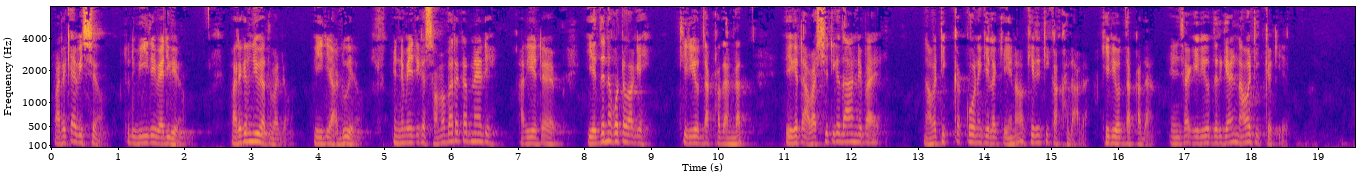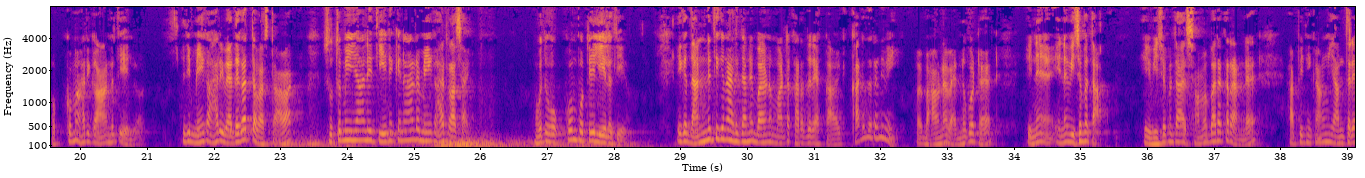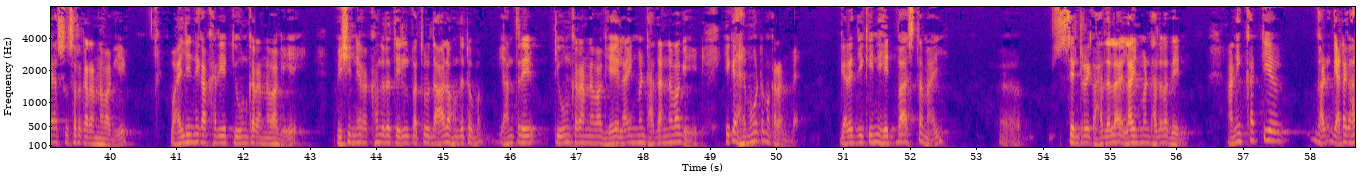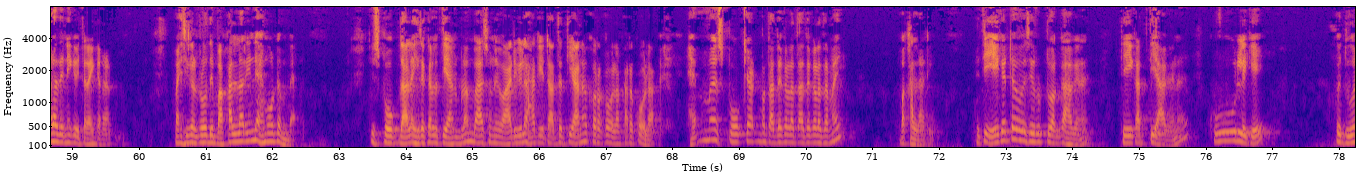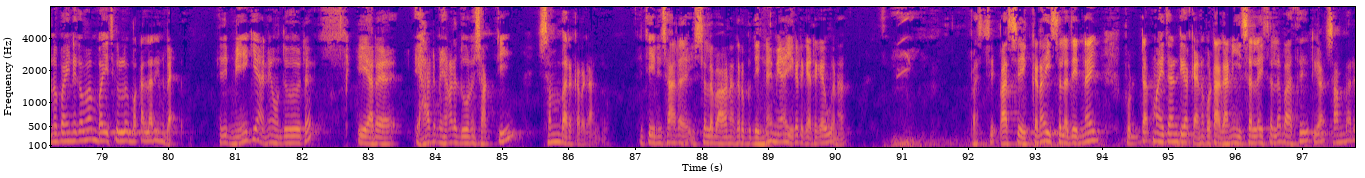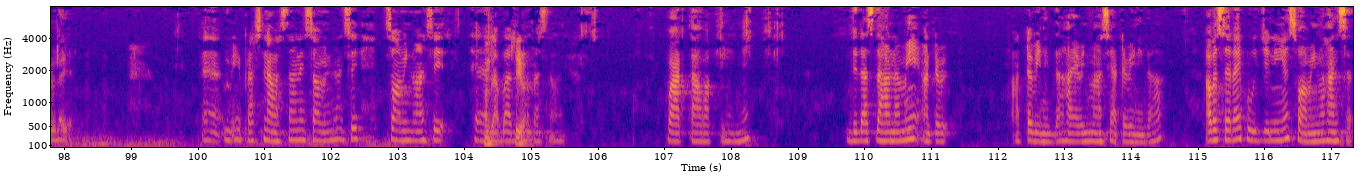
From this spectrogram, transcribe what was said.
වරක විශ්වනවා. ඒකට වීර්ය වැඩි වෙනවා. වරක නිවිත වැඩිනවා. වීර්ය අඩු වෙනවා. මෙන්න මේ ටික සමබර කරන හැටි හරියට යෙදෙනකොට වගේ කිරියොද්දක් හදන්නත් ඒකට අවශ්‍ය ටික දාන්න එපායි. නව ටිකක් ඕනේ කියලා කියනවා කිරි ටිකක් හදාගන්න. කිරියොද්දක් හදාන්න. ඒ නිසා කිරියොද්දට කියන්නේ නව ටික කියලා. ඔක්කොම හරි ගන්න තියෙනවා. ඉතින් මේක හරි වැදගත් අවස්ථාවක්. සුතමී ඥානෙ තියෙන කෙනාට මේක හරි රසයි. මොකද ඔක්කොම පොතේ ලියලා තියෙනවා. ඒක දන්නේ නැති කෙනාට හිතන්නේ බලන්න මට කරදරයක් ආවා. කරදර නෙවෙයි. ඔය භාවනා වැඩනකොට එන එන විෂමතා. ඒ විෂමතා සමබරකරනද අපි නිකන් යන්ත්‍රය සුසර කරන්න වගේ වයලින් එකක් හරියට ටියුන් කරන්න වගේ මැෂින් එකක් හොඳට තෙල් වතුර දාලා හොඳට යන්ත්‍රේ ටියුන් කරන්න වගේ ඇලයින්මන්ට් හදන්න වගේ ඒක හැමෝටම කරන්න බෑ. ගෑරේජ් එකේ ඉන්නේ හෙඩ් බාස් තමයි සෙන්ටර් එක හදලා ඇලයින්මන්ට් හදලා දෙන්නේ. අනික් කට්ටිය ගැට ගහලා දෙන එක විතරයි කරන්නේ. බයිසිකල් රෝදේ බකල් අරින්න හැමෝටම බෑ. ස්පෝක් දාලා හිර කරලා තියන්න බලන් බාසුනේ වාඩි වෙලා හරියට අත තියාන කරකෝල කරකෝල හැම ස්පෝක් එකක්ම තද කළා තද කළා තමයි බකල් හරි. ඉතින් ඒකට ඔය සිරුට්ටුවක් ගහගෙන තේකක් තියාගෙන කූල් එකේ ඔය දුවන පයින් ගමන් බයිසිකල් බකල් අරින්න බෑ. ඉතින් මේ කියන්නේ හොඳට ඒ අර එහාට මෙහාට දුවන ශක්තිය සම්බර කරගන්නවා. ඉතින් ඒ නිසා අර ඉස්සල භාවනා කරපු දෙන්නයි මෙයා ඒකට ගැට ගැව්වනම් පස්සේ පස්සේ එකන ඉස්සලා දෙන්නයි. පොඩ්ඩක් මම හිතන්නේ ටිකක් කනකොට ගනි. ඉස්සලා ඉස්සලා පස්සේ ටිකක් සම්බර වෙලා යයි. මේ ප්‍රශ්න අවසානයේ ස්වාමීන් වහන්සේ ස්වාමීන් වහන්සේ ලබා දුන්න ප්‍රශ්න. වාර්තාවක් තියෙන්නේ. 2019 8 8 වෙනිදා 6 වෙනි මාසේ 8 වෙනිදා අවසරයි පූජනීය ස්වාමින් වහන්සේ.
